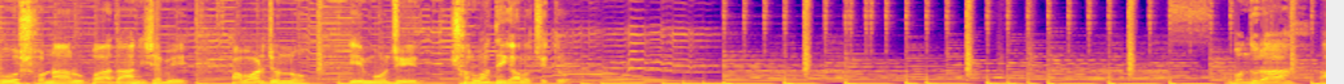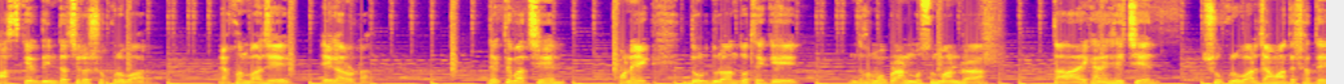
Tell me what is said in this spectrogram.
ও সোনা রূপা দান হিসেবে পাওয়ার জন্য এই মসজিদ সর্বাধিক আলোচিত। বন্ধুরা, আজকের দিনটা ছিল শুক্রবার। এখন বাজে এগারোটা। দেখতে পাচ্ছেন, অনেক দূর দূরান্ত থেকে ধর্মপ্রাণ মুসলমানরা তারা এখানে এসেছেন শুক্রবার জামাতের সাথে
